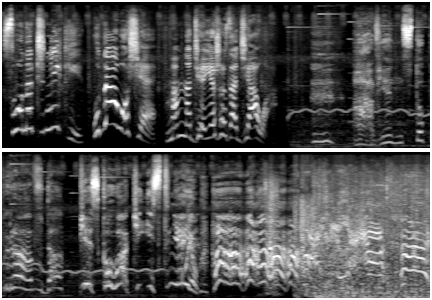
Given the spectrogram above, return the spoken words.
Słoneczniki! Udało się! Mam nadzieję, że zadziała. A więc to prawda! Pieskołaki istnieją! Ha, ha, ha, ha, ha!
